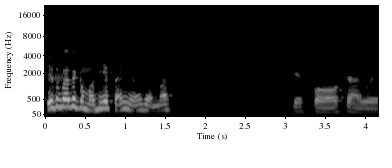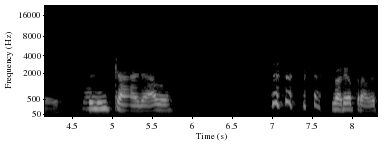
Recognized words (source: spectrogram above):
Y eso fue hace como 10 años o más. Qué poca, güey. Estoy bien cagado. Lo haría otra vez.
